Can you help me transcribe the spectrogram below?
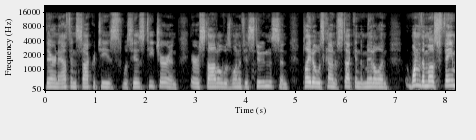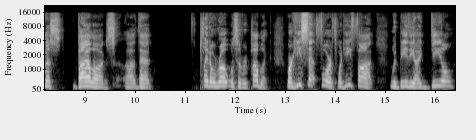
there in Athens. Socrates was his teacher, and Aristotle was one of his students, and Plato was kind of stuck in the middle. And one of the most famous dialogues uh, that Plato wrote was the Republic, where he set forth what he thought would be the ideal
